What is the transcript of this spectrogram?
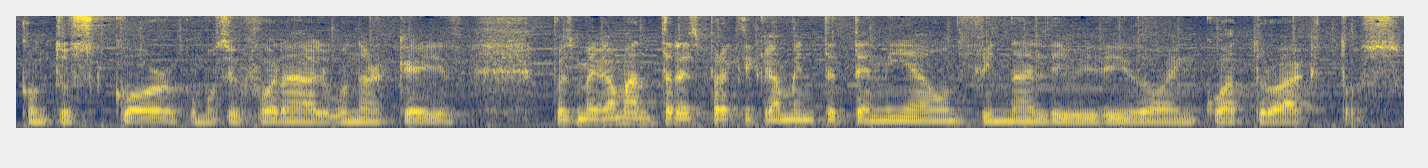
con tu score como si fuera algún arcade, pues Mega Man 3 prácticamente tenía un final dividido en cuatro actos.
